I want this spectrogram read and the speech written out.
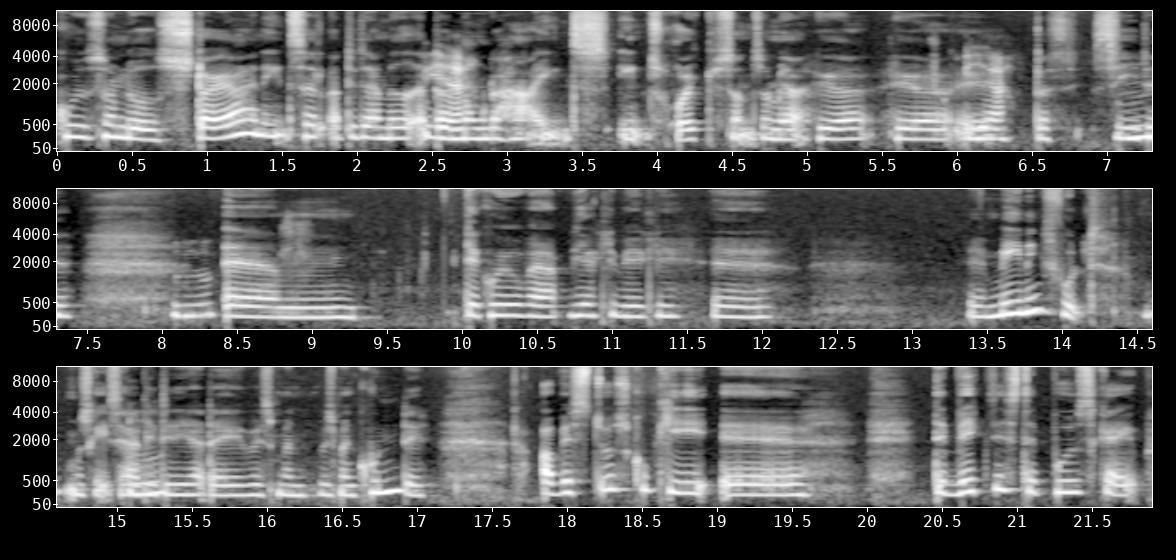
Gud som noget større end en selv, og det der med, at ja. der er nogen, der har ens, ens ryg, sådan som jeg hører, hører øh, ja. der sige mm. det. Mm. Øhm, det kunne jo være virkelig, virkelig øh, øh, meningsfuldt, måske særligt mm. i de her dage, hvis man, hvis man kunne det. Og hvis du skulle give øh, det vigtigste budskab,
